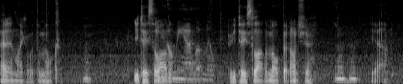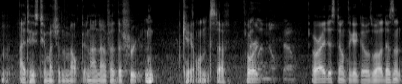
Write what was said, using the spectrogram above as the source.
I didn't like it with the milk. You taste a lot. You know of, me, I love milk. you taste a lot of the milk, though, don't you? Mm-hmm. Yeah, Mm. I taste too much of the milk and not enough of the fruit, and kale and stuff. Or I love milk though. or I just don't think it goes well. It doesn't.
